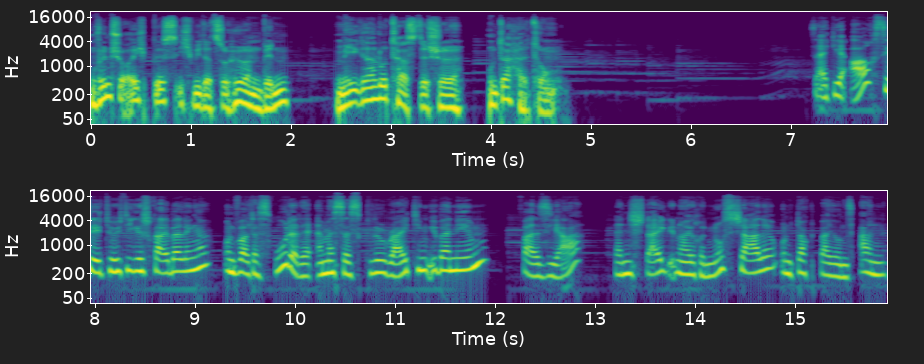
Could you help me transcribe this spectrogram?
und wünsche euch, bis ich wieder zu hören bin, megalotastische Unterhaltung. Seid ihr auch seetüchtige Schreiberlinge und wollt das Ruder der MSS Clue Writing übernehmen? Falls ja, dann steigt in eure Nussschale und dockt bei uns an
